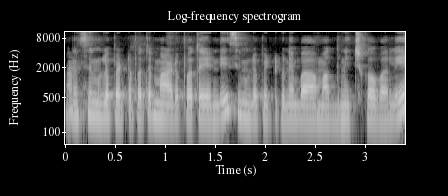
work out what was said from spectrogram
మనం సిమ్లో పెట్టకపోతే మాడిపోతాయండి. సిమ్లో పెట్టుకుని బాగా మగ్గనిచ్చుకోవాలి.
